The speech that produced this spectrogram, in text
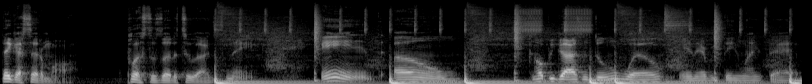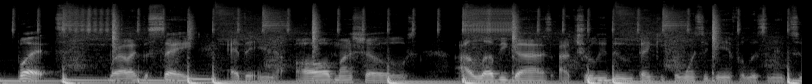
think I said them all. Plus those other two I just named. And um, hope you guys are doing well and everything like that. But what I like to say at the end of all my shows, I love you guys. I truly do. Thank you for once again for listening to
